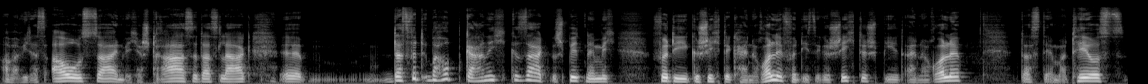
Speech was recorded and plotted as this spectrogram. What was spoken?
aber wie das aussah, in welcher Straße das lag, äh, das wird überhaupt gar nicht gesagt. Es spielt nämlich für die Geschichte keine Rolle. Für diese Geschichte spielt eine Rolle, dass der Matthäus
